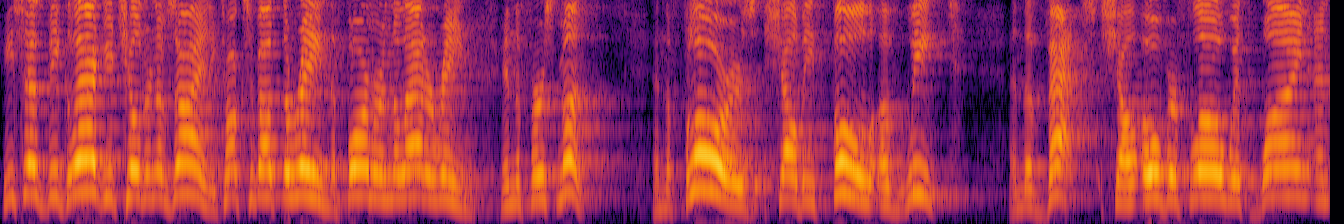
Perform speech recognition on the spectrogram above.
He says, Be glad, ye children of Zion. He talks about the rain, the former and the latter rain in the first month. And the floors shall be full of wheat, and the vats shall overflow with wine and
